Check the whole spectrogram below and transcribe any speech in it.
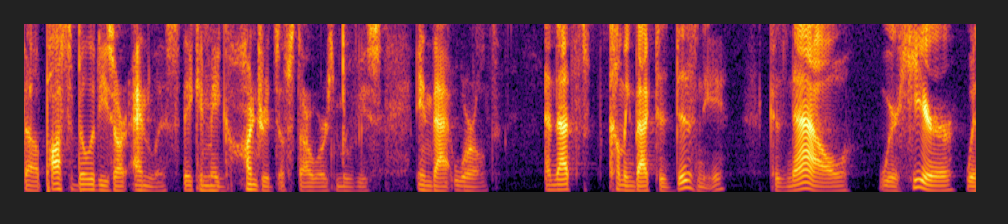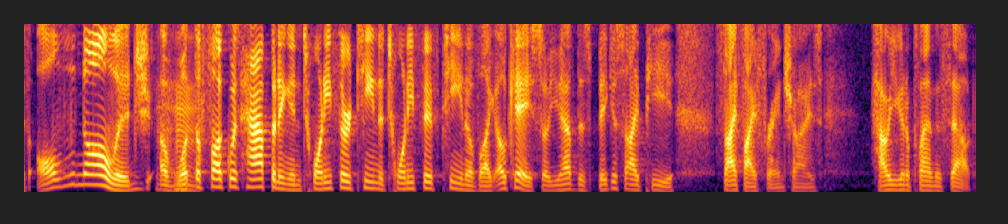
the possibilities are endless. They Mm-hmm. can make hundreds of Star Wars movies in that world. and that's coming back to Disney because now we're here with all the knowledge of what Mhm. the fuck was happening in 2013 to 2015 of like okay so you have this biggest IP sci-fi franchise how are you going to plan this out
